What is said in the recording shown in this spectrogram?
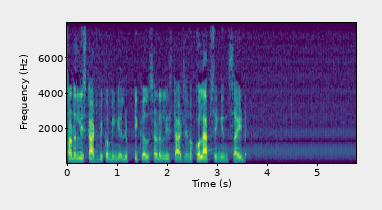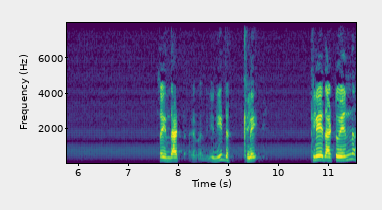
Suddenly starts becoming elliptical, suddenly starts, you know, collapsing inside. So in that, you, know, you need clay, clay that too in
